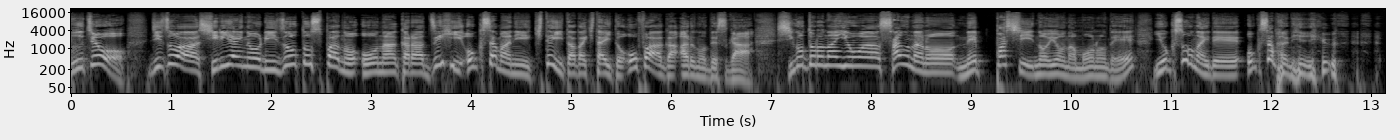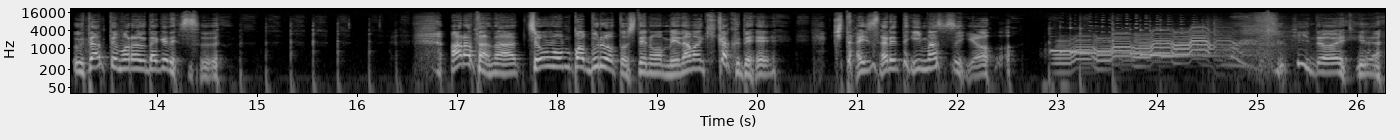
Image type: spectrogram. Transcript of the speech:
部長実は知り合いのリゾートスパのオーナーからぜひ奥様に来ていただきたいとオファーがあるのですが仕事の内容はサウナの熱波師のようなもので浴槽内で奥様に 歌ってもらうだけです。新たな超音波風呂としての目玉企画で期待されていますよ。ひどいな。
